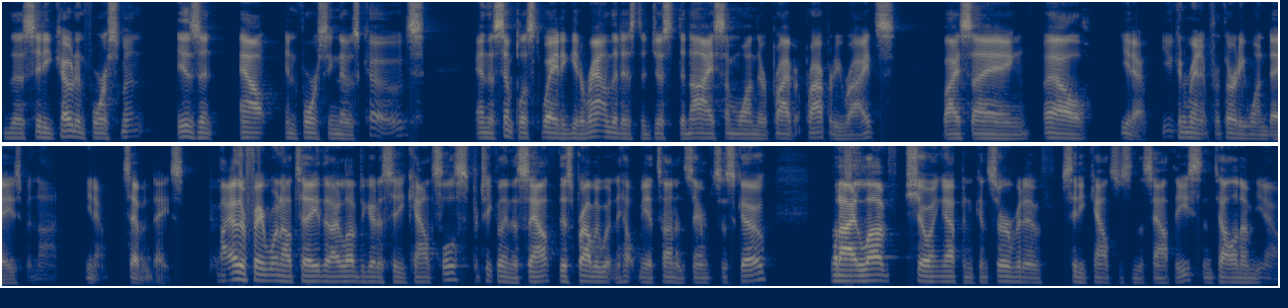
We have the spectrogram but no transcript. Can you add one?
the city code enforcement isn't out enforcing those codes. And the simplest way to get around it is to just deny someone their private property rights by saying, well, you know, you can rent it for 31 days, but not, you know, seven days. My other favorite one, I'll tell you that I love to go to city councils, particularly in the South. This probably wouldn't help me a ton in San Francisco, but I love showing up in conservative city councils in the Southeast and telling them, you know,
